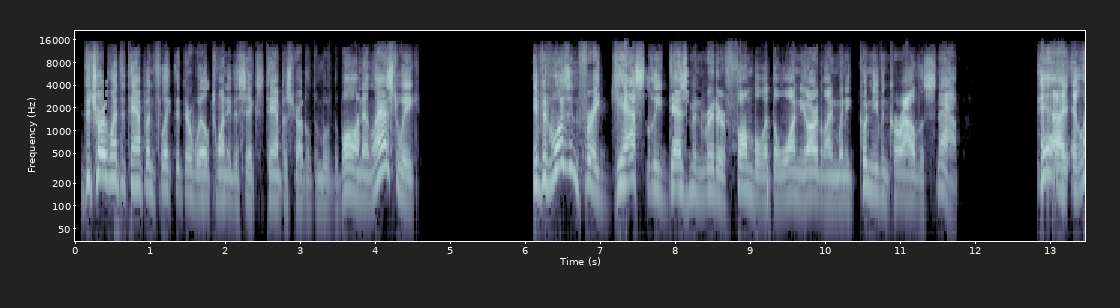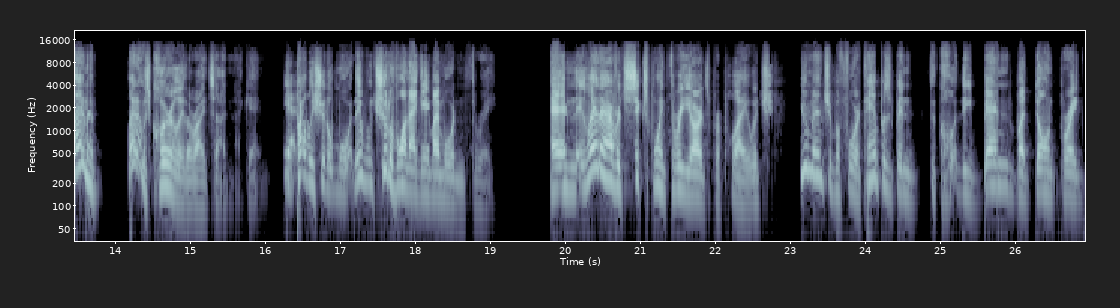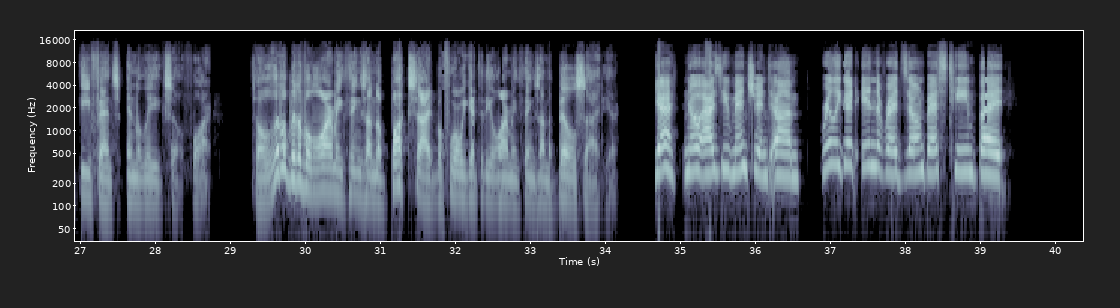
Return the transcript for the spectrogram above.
Detroit went to Tampa, inflicted their will, twenty to six. Tampa struggled to move the ball, and then last week if it wasn't for a ghastly Desmond Ridder fumble at the one yard line when he couldn't even corral the snap, uh, Atlanta Atlanta was clearly the right side in that game. They probably should have more. They should have won that game by more than three. And Atlanta averaged six point three yards per play, which you mentioned before. Tampa's been the the bend but don't break defense in the league so far. So a little bit of alarming things on the Buck side before we get to the alarming things on the Bills side here. Yeah, no, as you mentioned, um, really good in the red zone, best team, but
